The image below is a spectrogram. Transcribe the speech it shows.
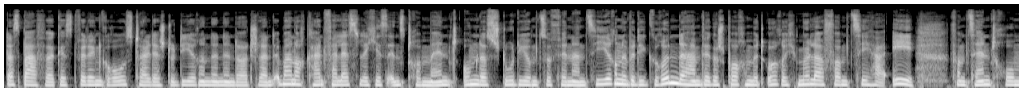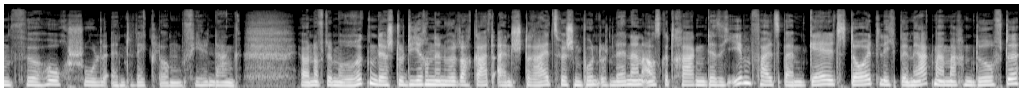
Das BAföG ist für den Großteil der Studierenden in Deutschland immer noch kein verlässliches Instrument, um das Studium zu finanzieren. Über die Gründe haben wir gesprochen mit Ulrich Müller vom CHE, vom Zentrum für Hochschulentwicklung. Vielen Dank. Ja, und auf dem Rücken der Studierenden wird auch gerade ein Streit zwischen Bund und Ländern ausgetragen, der sich ebenfalls beim Geld deutlich bemerkbar machen dürfte.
